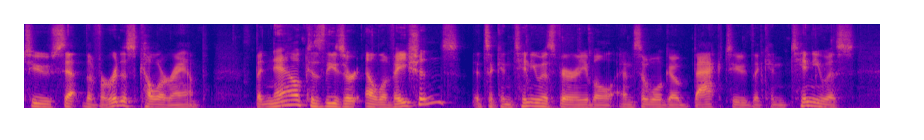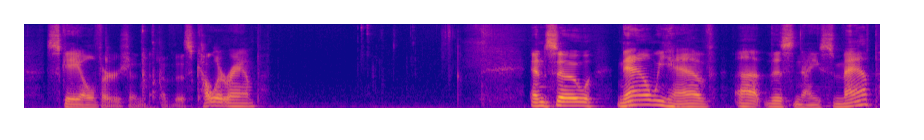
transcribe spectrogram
to set the viridis color ramp. But now, because these are elevations, it's a continuous variable, and so we'll go back to the continuous scale version of this color ramp. And so now we have uh, this nice map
